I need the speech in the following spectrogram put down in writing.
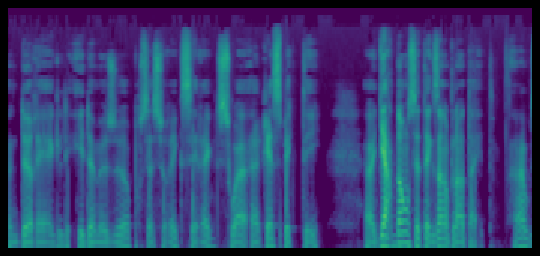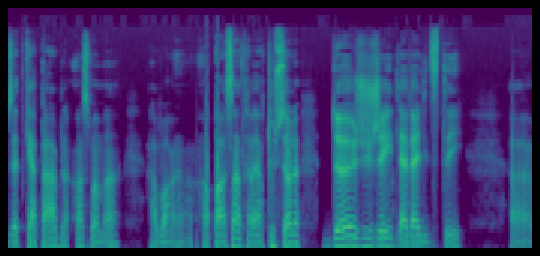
de règles et de mesures pour s'assurer que ces règles soient respectées. Euh, gardons cet exemple en tête. Hein. Vous êtes capable en ce moment, en, passant à travers tout ça, de juger de la validité euh,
